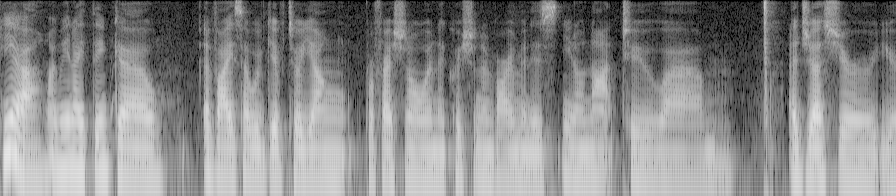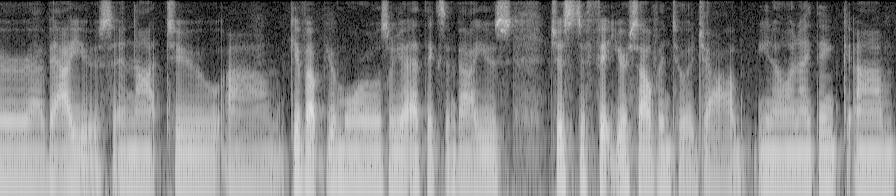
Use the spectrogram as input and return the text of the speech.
Yeah, I mean, I think uh, advice I would give to a young professional in a Christian environment is, you know, not to um, adjust your your uh, values and not to um, give up your morals or your ethics and values just to fit yourself into a job. You know, and I think um,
